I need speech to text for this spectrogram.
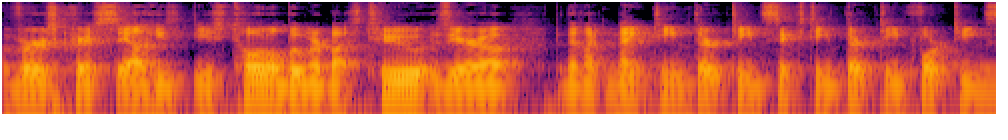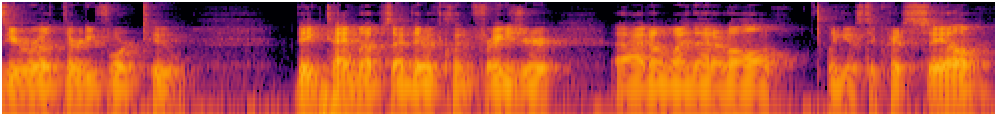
versus Chris Sale. He's he's total boomer bust 2 0, but then like 19 13, 16 13, 14 0, 34 2. Big time upside there with Clint Frazier. Uh, I don't mind that at all against the Chris Sale.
